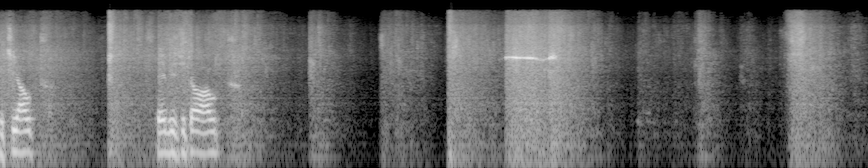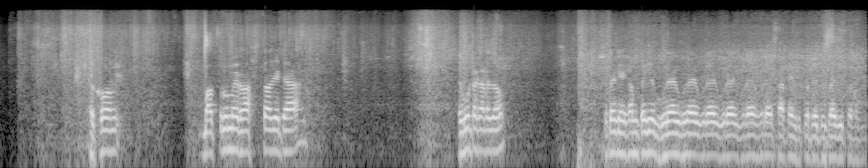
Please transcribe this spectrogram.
বিচি আউট এই বিচিটাও আউট এখন বাথরুমের রাস্তা যেটা এগুনটা কাটে দাও। সেটাকে এখান থেকে ঘুরায় ঘুরায় ঘুরায় ঘুরায় ঘুরায় ঘুরায় কাঠের ভিতরে ঢুকাই দিতে হবে।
